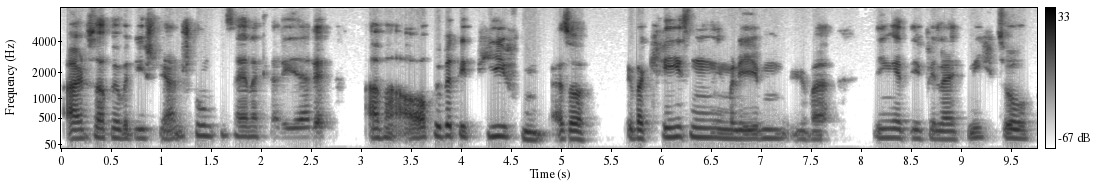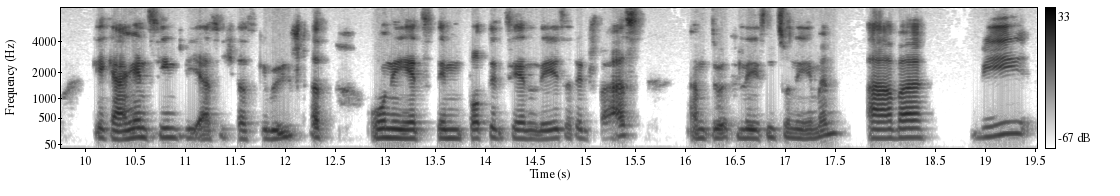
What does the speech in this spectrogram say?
als auch über die Sternstunden seiner Karriere, aber auch über die Tiefen, also über Krisen im Leben, über Dinge, die vielleicht nicht so gegangen sind, wie er sich das gewünscht hat, ohne jetzt dem potenziellen Leser den Spaß am Durchlesen zu nehmen. Aber wie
